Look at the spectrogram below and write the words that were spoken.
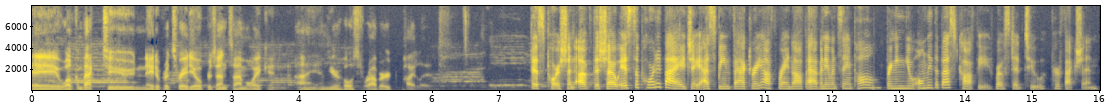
Hey, welcome back to Native Roots Radio presents I'm Awake, and I am your host, Robert Pilot. This portion of the show is supported by JS Bean Factory off Randolph Avenue in St. Paul, bringing you only the best coffee roasted to perfection.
